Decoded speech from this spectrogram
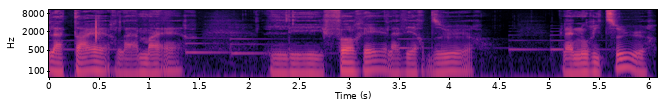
la terre, la mer, les forêts, la verdure, la nourriture.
